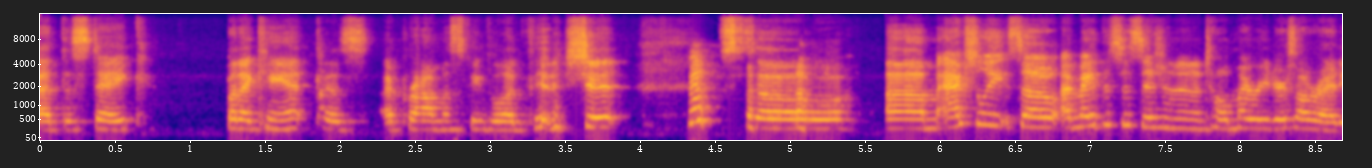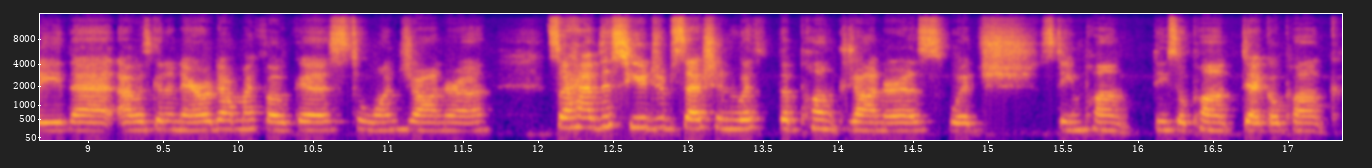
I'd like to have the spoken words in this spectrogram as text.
at the stake, but I can't because I promised people I'd finish it. so, um, actually, so I made this decision and I told my readers already that I was going to narrow down my focus to one genre. So I have this huge obsession with the punk genres, which steampunk, diesel punk, deco punk,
